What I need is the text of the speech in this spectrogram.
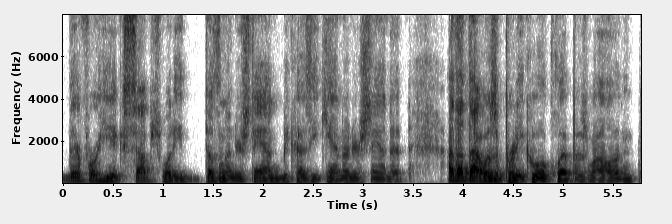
therefore he accepts what he doesn't understand because he can't understand it. I thought that was a pretty cool clip as well, and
